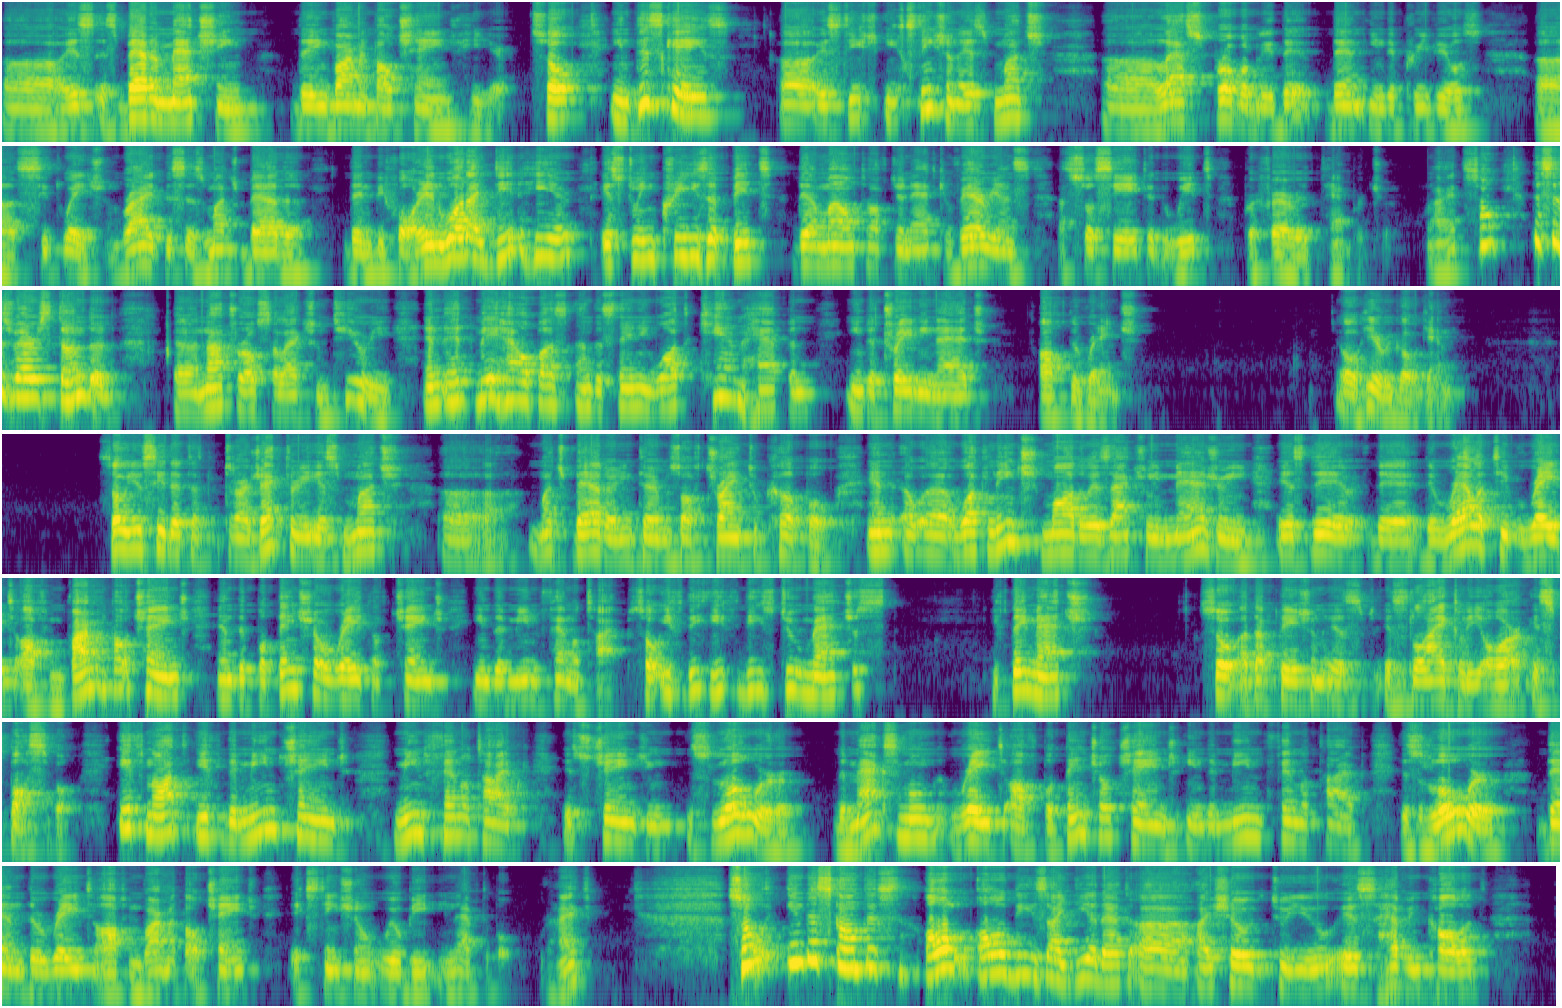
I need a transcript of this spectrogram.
uh, is, is better matching the environmental change here. So in this case, uh, extinction is much uh, less probably than in the previous uh, situation, right? This is much better than before. And what I did here is to increase a bit the amount of genetic variance associated with preferred temperature. Right? So this is very standard uh, natural selection theory, and it may help us understanding what can happen in the trailing edge of the range. Oh, here we go again. So you see that the trajectory is much uh, much better in terms of trying to couple. And uh, uh, what Lynch model is actually measuring is the, the, the, relative rate of environmental change and the potential rate of change in the mean phenotype. So if, the, if these two matches, if they match, so adaptation is, is likely or is possible. If not, if the mean change, mean phenotype is changing slower the maximum rate of potential change in the mean phenotype is lower than the rate of environmental change, extinction will be inevitable, right? So in this context, all, all these idea that uh, I showed to you is having called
